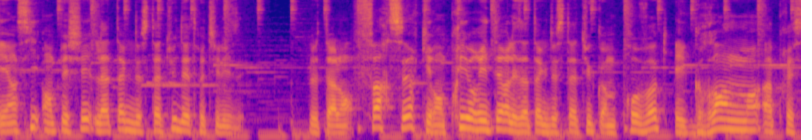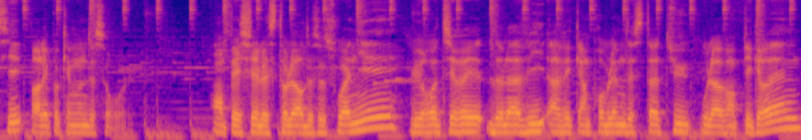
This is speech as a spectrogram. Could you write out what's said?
et ainsi empêcher l'attaque de statut d'être utilisée. Le talent farceur qui rend prioritaire les attaques de statut comme provoque est grandement apprécié par les Pokémon de ce rôle. Empêcher le staller de se soigner, lui retirer de la vie avec un problème de statut ou la vampigraine,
